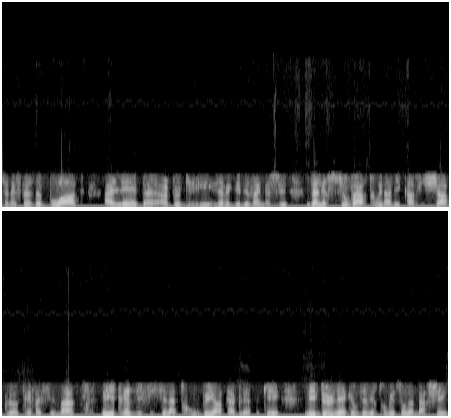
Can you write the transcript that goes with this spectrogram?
C'est une espèce de boîte à lait un peu grise avec des designs dessus. Vous allez souvent retrouver dans des coffee shops là, très facilement, mais il est très difficile à trouver en tablette. Ok, Les deux laits que vous allez retrouver sur le marché,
